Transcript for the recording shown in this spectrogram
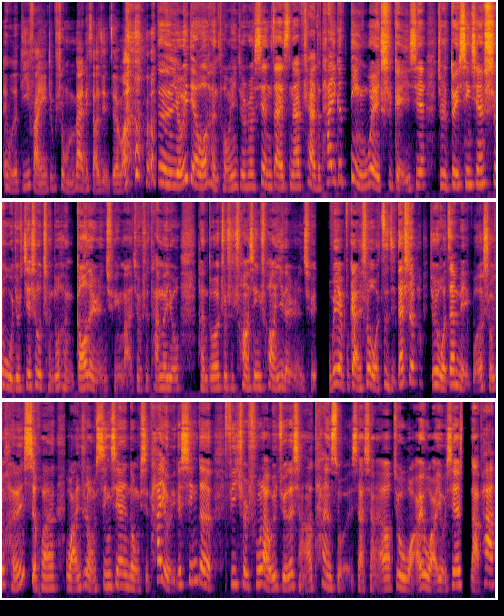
哎，我的第一反应，这不是我们麦克小姐姐吗？对，有一点我很同意，就是说现在 Snapchat 它一个定位是给一些就是对新鲜事物就接受程度很高的人群嘛，就是他们有很多就是创新创意的人群。我也不敢说我自己，但是就是我在美国的时候就很喜欢玩这种新鲜的东西。它有一个新的 feature 出来，我就觉得想要探索一下，想要就玩一玩。有些哪怕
